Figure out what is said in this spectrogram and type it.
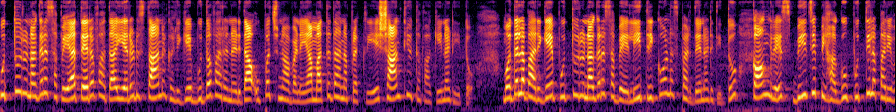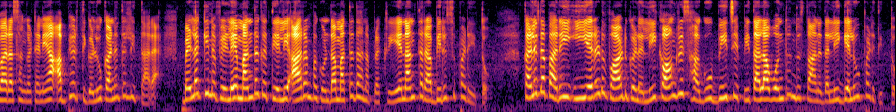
ಪುತ್ತೂರು ನಗರಸಭೆಯ ತೆರವಾದ ಎರಡು ಸ್ಥಾನಗಳಿಗೆ ಬುಧವಾರ ನಡೆದ ಉಪಚುನಾವಣೆಯ ಮತದಾನ ಪ್ರಕ್ರಿಯೆ ಶಾಂತಿಯುತವಾಗಿ ನಡೆಯಿತು. ಮೊದಲ ಬಾರಿಗೆ ಪುತ್ತೂರು ನಗರಸಭೆಯಲ್ಲಿ ತ್ರಿಕೋನ ಸ್ಪರ್ಧೆ ನಡೆದಿದ್ದು, ಕಾಂಗ್ರೆಸ್, ಬಿಜೆಪಿ ಹಾಗೂ ಪುತ್ತಿಲ ಪರಿವಾರ ಸಂಘಟನೆಯ ಅಭ್ಯರ್ಥಿಗಳು ಕಣದಲ್ಲಿದ್ದಾರೆ. ಬೆಳಗ್ಗಿನ ವೇಳೆ ಮಂದಗತಿಯಲ್ಲಿ ಆರಂಭಗೊಂಡ ಮತದಾನ ಪ್ರಕ್ರಿಯೆ ನಂತರ ಬಿರುಸು ಪಡೆಯಿತು. ಕಳೆದ ಬಾರಿ ಈ ಎರಡು ವಾರ್ಡ್ಗಳಲ್ಲಿ ಕಾಂಗ್ರೆಸ್ ಹಾಗೂ ಬಿಜೆಪಿ ತಲಾ ಒಂದೊಂದು ಸ್ಥಾನದಲ್ಲಿ ಗೆಲುವು ಪಡೆದಿತ್ತು.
